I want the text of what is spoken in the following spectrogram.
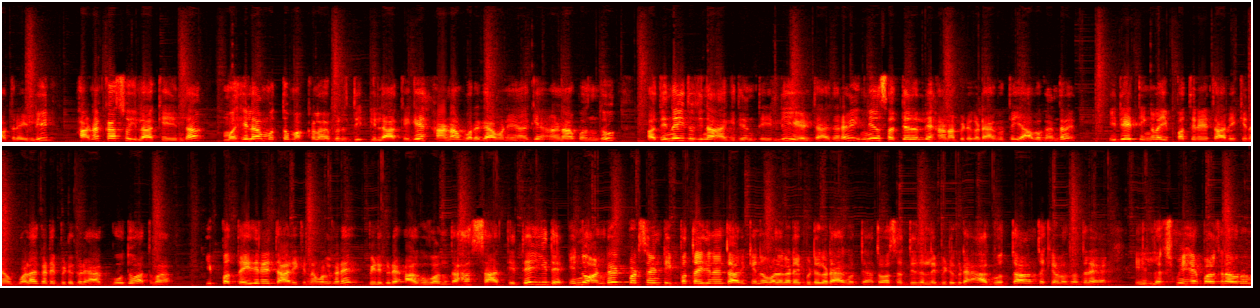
ಆದ್ರೆ ಇಲ್ಲಿ ಹಣಕಾಸು ಇಲಾಖೆಯಿಂದ ಮಹಿಳಾ ಮತ್ತು ಮಕ್ಕಳ ಅಭಿವೃದ್ಧಿ ಇಲಾಖೆಗೆ ಹಣ ವರ್ಗಾವಣೆಯಾಗಿ ಹಣ ಬಂದು ಹದಿನೈದು ದಿನ ಆಗಿದೆ ಅಂತ ಇಲ್ಲಿ ಹೇಳ್ತಾ ಇದ್ದಾರೆ. ಇನ್ನೇನು ಸದ್ಯದಲ್ಲಿ ಹಣ ಬಿಡುಗಡೆ ಆಗುತ್ತೆ? ಯಾವಾಗ ಅಂದ್ರೆ ಇದೇ ತಿಂಗಳ ಇಪ್ಪತ್ತನೇ ತಾರೀಕಿನ ಒಳಗಡೆ ಬಿಡುಗಡೆ ಆಗ್ಬೋದು ಅಥವಾ ಇಪ್ಪತ್ತೈದನೇ ತಾರೀಕಿನ ಒಳಗಡೆ ಬಿಡುಗಡೆ ಆಗುವಂತಹ ಸಾಧ್ಯತೆ ಇದೆ. ಇನ್ನು ಹಂಡ್ರೆಡ್ ಪರ್ಸೆಂಟ್ ಇಪ್ಪತ್ತೈದನೇ ತಾರೀಕಿನ ಒಳಗಡೆ ಬಿಡುಗಡೆ ಆಗುತ್ತೆ ಅಥವಾ ಸದ್ಯದಲ್ಲೇ ಬಿಡುಗಡೆ ಆಗುತ್ತಾ ಅಂತ ಕೇಳೋದಾದ್ರೆ ಇಲ್ಲಿ ಲಕ್ಷ್ಮಿ ಹೆಬ್ಬಾಳ್ಕರ್ ಅವರು,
